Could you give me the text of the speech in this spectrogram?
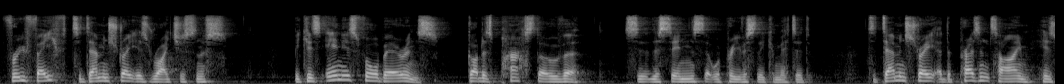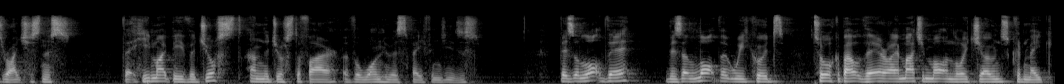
through faith to demonstrate his righteousness, because in his forbearance God has passed over the sins that were previously committed, to demonstrate at the present time his righteousness that he might be the just and the justifier of the one who has faith in Jesus. There's a lot there. There's a lot that we could talk about there. I imagine Martyn Lloyd-Jones could make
